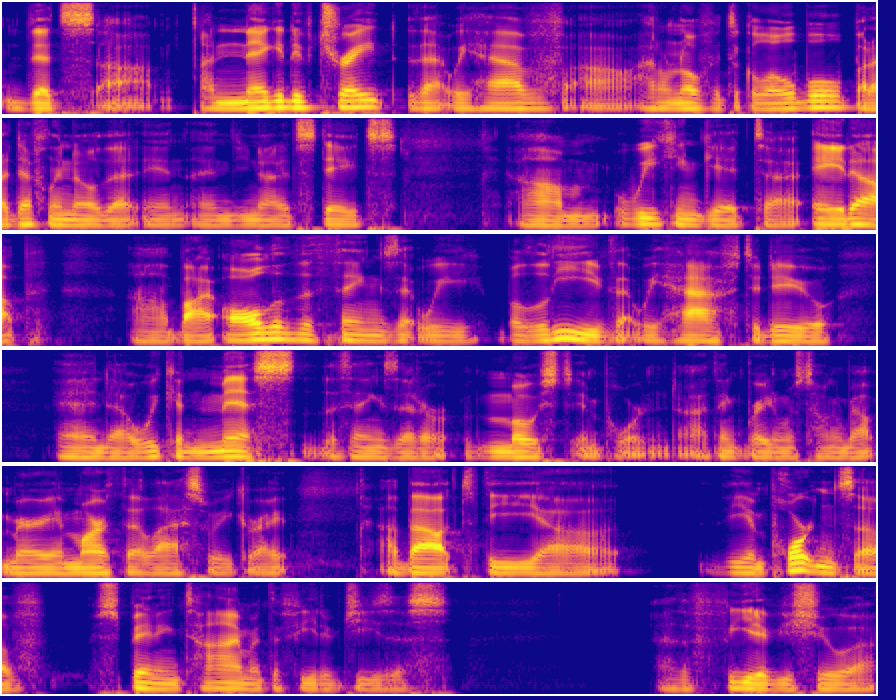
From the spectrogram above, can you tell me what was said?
that's uh, a negative trait that we have. Uh, I don't know if it's global, but I definitely know that in, in the United States, um, we can get uh, ate up uh, by all of the things that we believe that we have to do. And uh, we can miss the things that are most important. I think Braden was talking about Mary and Martha last week, right? About the the importance of spending time at the feet of Jesus, at the feet of Yeshua,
